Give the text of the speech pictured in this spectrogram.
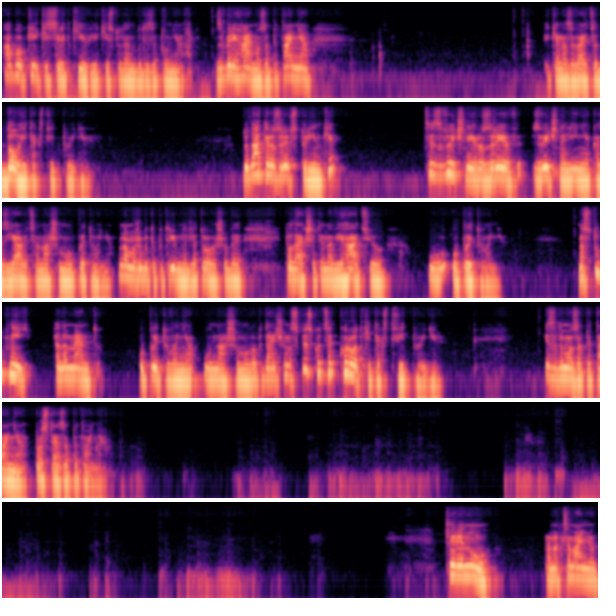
або кількість рядків, які студент буде заповняти. Зберігаємо запитання, яке називається довгий текст відповіді. Додати розрив сторінки. Це звичний розрив, звична лінія, яка з'явиться в нашому опитуванні. Вона може бути потрібна для того, щоб полегшити навігацію у опитуванні. Наступний елемент опитування у нашому випадаючому списку це короткий текст відповіді. І задамо запитання, просте запитання. Ширину та максимальну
